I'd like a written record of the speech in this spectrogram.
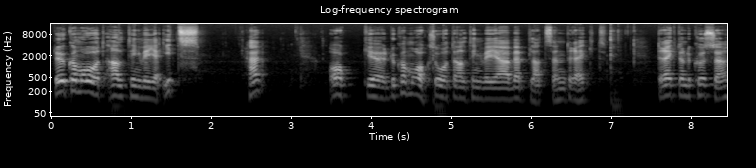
Du kommer åt allting via ITS här. Och eh, du kommer också åt allting via webbplatsen direkt. Direkt under kurser.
